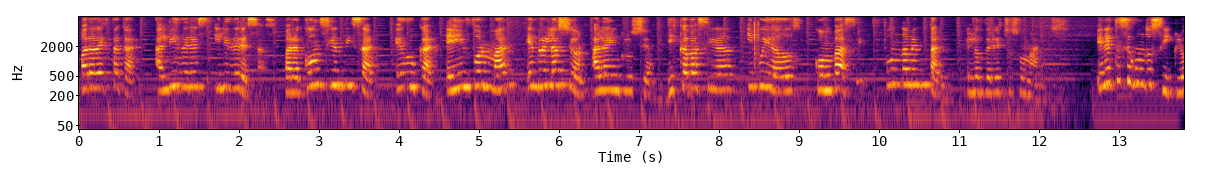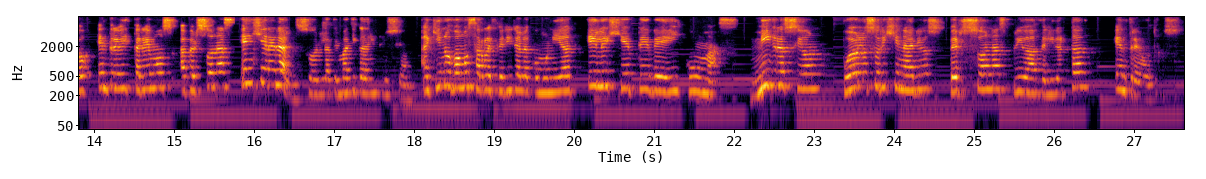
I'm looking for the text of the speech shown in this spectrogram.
para destacar a líderes y lideresas, para concientizar, educar e informar en relación a la inclusión, discapacidad y cuidados con base fundamental en los derechos humanos. En este segundo ciclo entrevistaremos a personas en general sobre la temática de inclusión. Aquí nos vamos a referir a la comunidad LGTBIQ, migración, pueblos originarios, personas privadas de libertad, entre otros.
